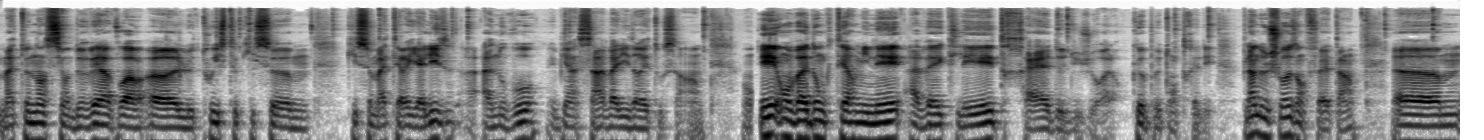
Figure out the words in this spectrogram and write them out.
Maintenant, si on devait avoir euh, le twist qui se, qui se matérialise à nouveau, eh bien, ça invaliderait tout ça. Hein. Et on va donc terminer avec les trades du jour. Alors, que peut-on trader? Plein de choses en fait. Hein. Euh,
